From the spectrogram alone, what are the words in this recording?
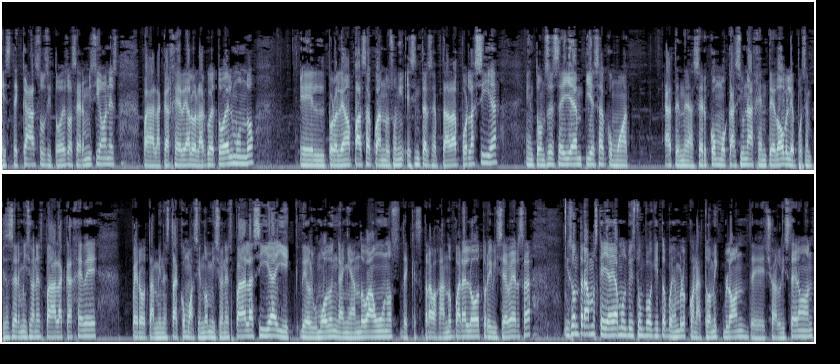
este, casos y todo eso, a hacer misiones para la KGB a lo largo de todo el mundo. El problema pasa cuando es interceptada por la CIA, entonces ella empieza como a, tener a ser como casi un agente doble, pues empieza a hacer misiones para la KGB, pero también está como haciendo misiones para la CIA y de algún modo engañando a unos de que está trabajando para el otro y viceversa. Y son tramas que ya habíamos visto un poquito, por ejemplo, con Atomic Blonde de Charlize Theron,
